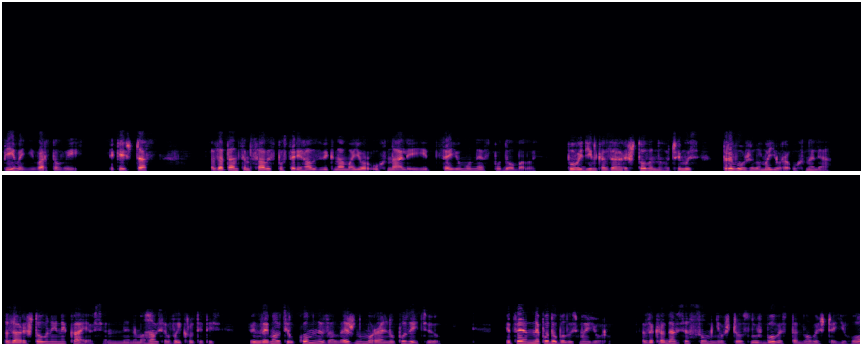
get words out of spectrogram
півень і вартовий. Якийсь час за танцем Сави спостерігав з вікна майор Ухналі, і це йому не сподобалось. Поведінка заарештованого чимось тривожила майора Ухналя. Заарештований не каявся, не намагався викрутитись. Він займав цілком незалежну моральну позицію. І це не подобалось майору. закрадався сумнів, що службове становище його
